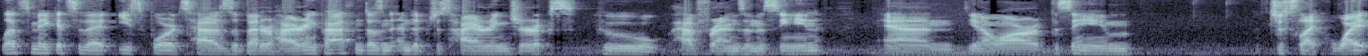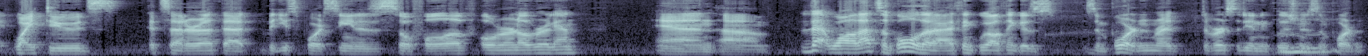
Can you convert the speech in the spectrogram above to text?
let's make it so that esports has a better hiring path and doesn't end up just hiring jerks who have friends in the scene and you know are the same just like white white dudes etc that the esports scene is so full of over and over again. And um, that while that's a goal that i think we all think is is important right? Diversity and inclusion is Mhm. important.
